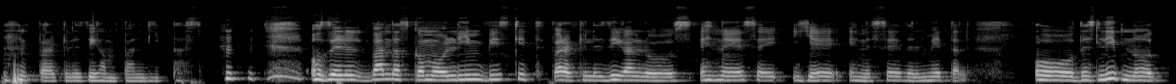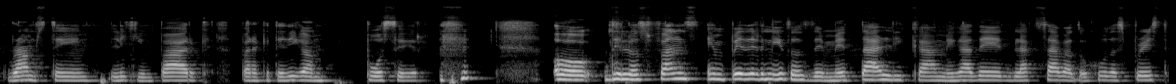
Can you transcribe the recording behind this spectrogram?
para que les digan panditas. o de bandas como Limp Bizkit para que les digan los NS y NC del metal. O de Slipknot, Ramstein, Linkin Park para que te digan poser. o de los fans empedernidos de Metallica, Megadeth, Black Sabbath o Judas Priest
